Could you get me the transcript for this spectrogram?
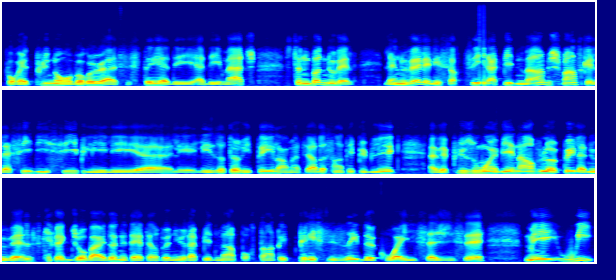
pour être plus nombreux à assister à des matchs. C'est une bonne nouvelle. La nouvelle, elle est sortie rapidement. je pense que la CDC puis les, les, euh, les, autorités en matière de santé publique avaient plus ou moins bien enveloppé la nouvelle, ce qui fait que Joe Biden est intervenu rapidement pour tenter de préciser de quoi il s'agissait. Mais oui,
